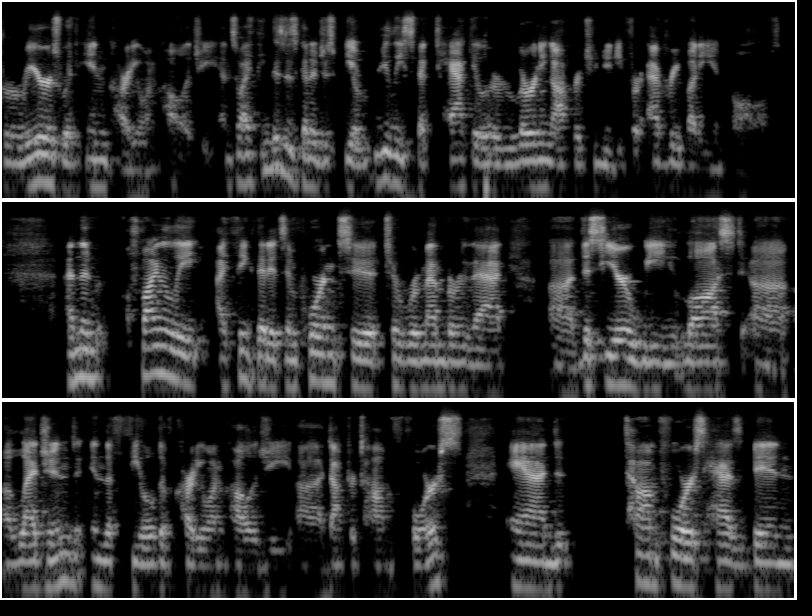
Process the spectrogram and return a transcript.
careers within cardio oncology. And so I think this is going to just be a really spectacular learning opportunity for everybody involved. And then finally, I think that it's important to, to remember that uh, this year we lost uh, a legend in the field of cardio oncology, uh, Dr. Tom Force. And Tom Force has been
